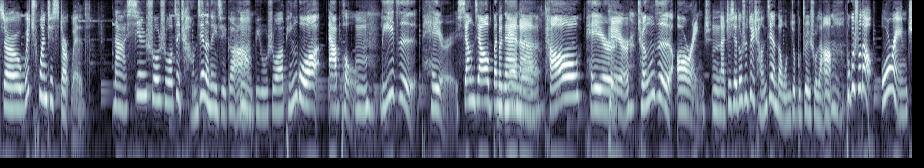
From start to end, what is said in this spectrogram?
So which one to start with? 那先说说最常见的那几个啊，嗯、比如说苹果 apple，、嗯、梨子 pear，香蕉 banana，桃 pear，, pear 橙子 orange。嗯，那这些都是最常见的，我们就不赘述了啊。嗯、不过说到 orange，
